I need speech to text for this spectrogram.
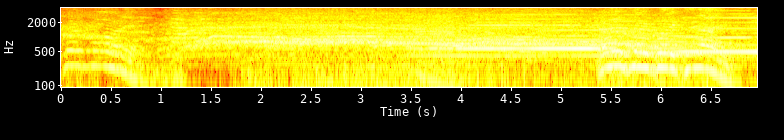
good morning. How's everybody tonight?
